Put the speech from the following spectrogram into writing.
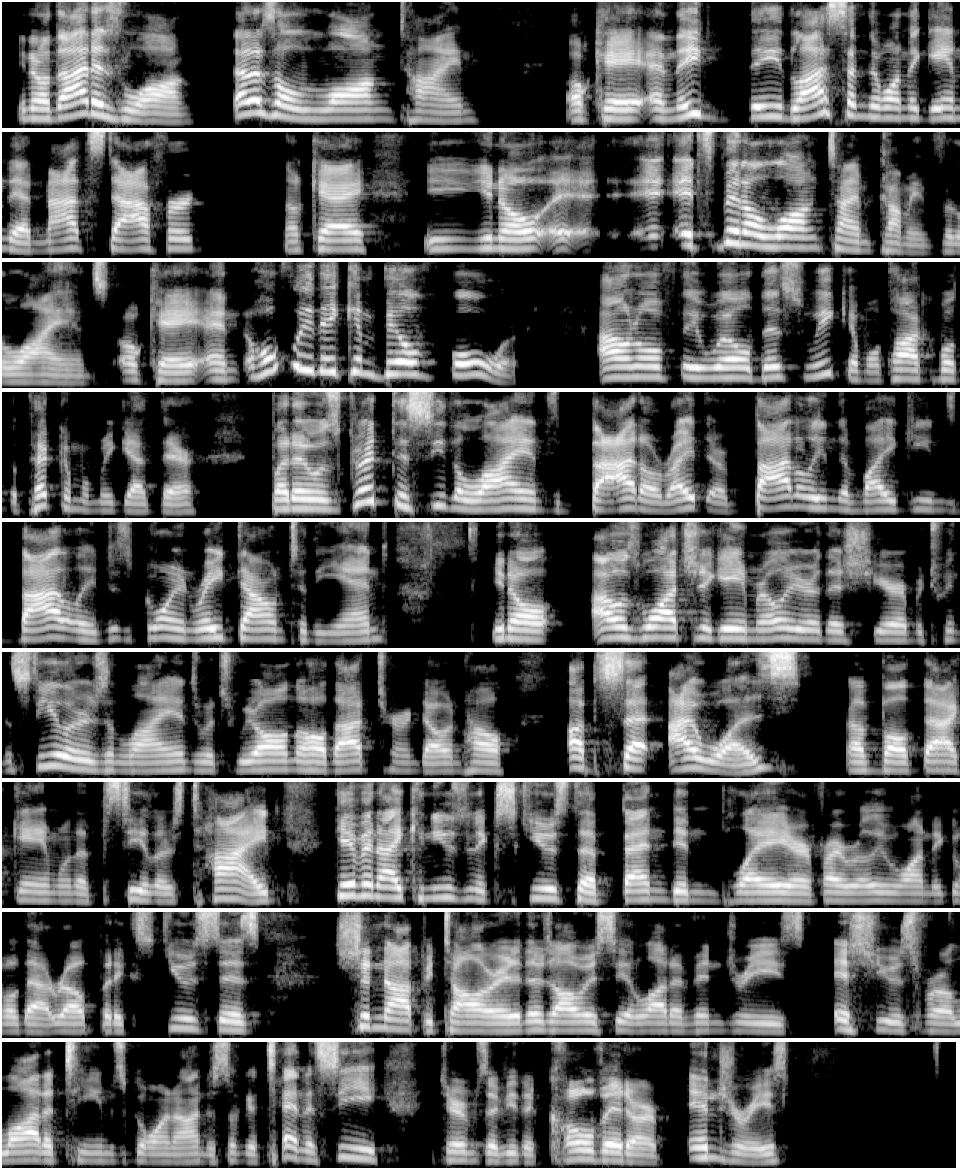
You know, that is long. That is a long time. Okay. And they, they last time they won the game, they had Matt Stafford. Okay. You, you know, it, it's been a long time coming for the Lions. Okay. And hopefully they can build forward. I don't know if they will this week, and we'll talk about the pick 'em when we get there. But it was good to see the Lions battle, right? They're battling the Vikings, battling, just going right down to the end. You know, I was watching a game earlier this year between the Steelers and Lions, which we all know how that turned out and how upset I was about that game when the Steelers tied. Given I can use an excuse that Ben didn't play, or if I really wanted to go that route, but excuses should not be tolerated. There's obviously a lot of injuries issues for a lot of teams going on. Just look at Tennessee in terms of either COVID or injuries.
